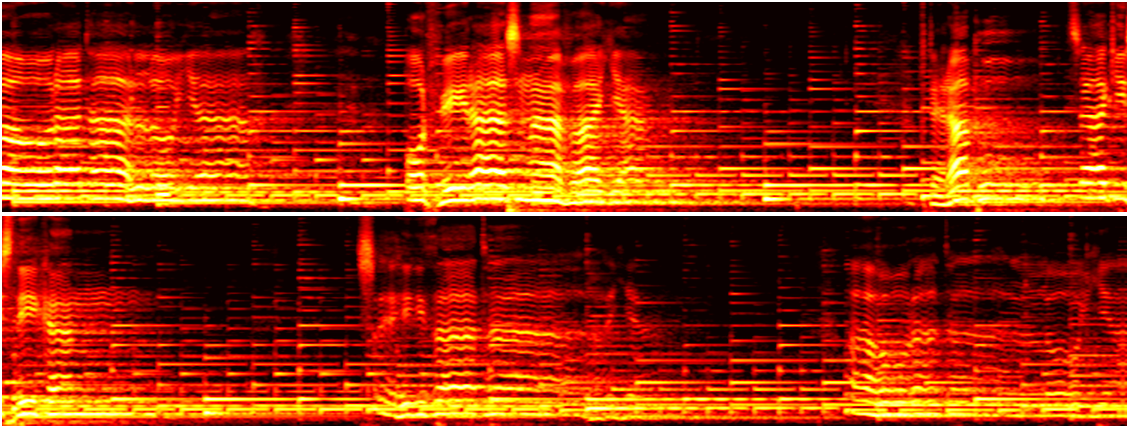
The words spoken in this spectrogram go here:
Αόρατα λόγια πορφύρας ναυάγια φτερά που τσακιστήκαν σε υδάτα Άγια αόρατα λόγια.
